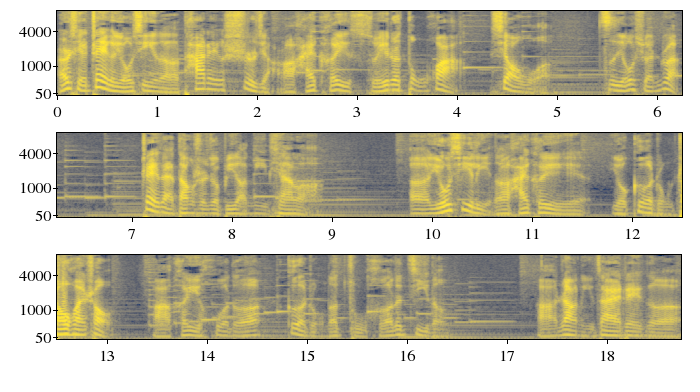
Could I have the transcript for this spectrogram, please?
而且这个游戏呢，它这个视角啊，还可以随着动画效果自由旋转，这在当时就比较逆天了。呃，游戏里呢还可以有各种召唤兽啊，可以获得各种的组合的技能啊，让你在这个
